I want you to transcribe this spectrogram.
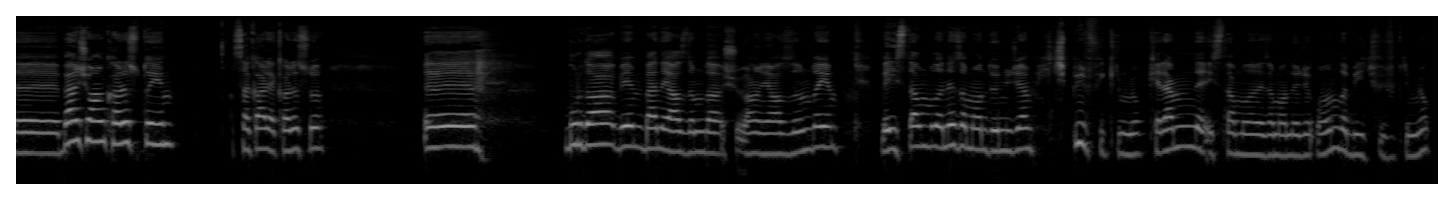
E, ben şu an Karasu'dayım. Sakarya Karasu. E, burada benim ben de yazdığımda şu an yazdığımdayım. Ve İstanbul'a ne zaman döneceğim hiçbir fikrim yok. Kerem de İstanbul'a ne zaman dönecek onun da bir hiçbir fikrim yok.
